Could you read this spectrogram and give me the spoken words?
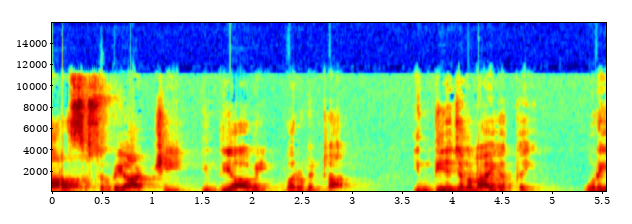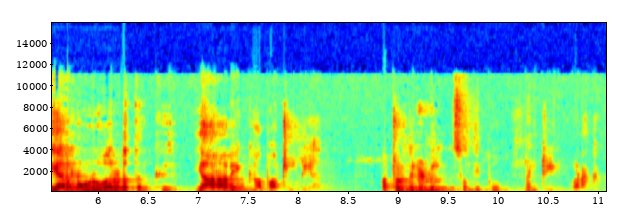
ஆர்எஸ்எஸ்னுடைய ஆட்சி இந்தியாவில் வரும் என்றால் இந்திய ஜனநாயகத்தை ஒரு இருநூறு வருடத்திற்கு யாராலையும் காப்பாற்ற முடியாது மற்றொரு நிகழ்வில் சந்திப்போம் நன்றி வணக்கம்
